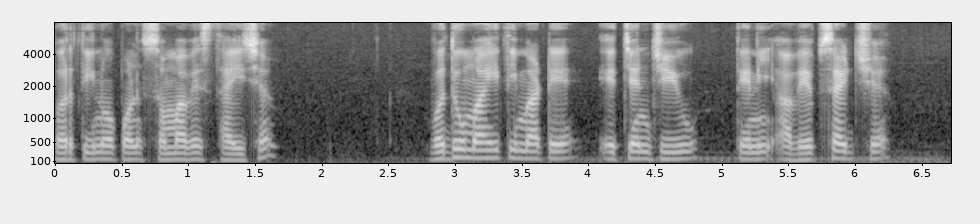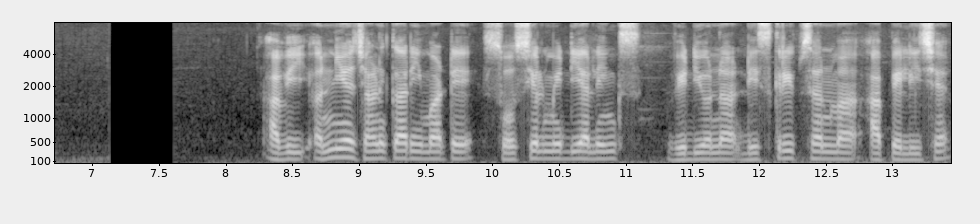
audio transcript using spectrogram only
ભરતીનો પણ સમાવેશ થાય છે. વધુ માહિતી માટે એચએનજીયુ તેની આ વેબસાઇટ છે. આવી અન્ય જાણકારી માટે સોશિયલ મીડિયા લિંક્સ વિડીયોના ડિસ્ક્રિપ્શનમાં આપેલી છે.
